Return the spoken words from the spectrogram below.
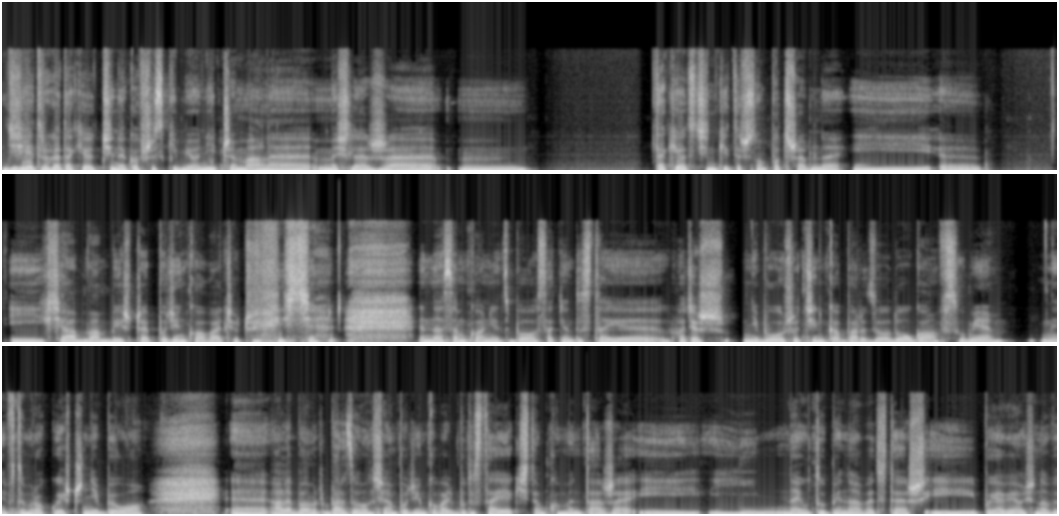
dzisiaj trochę taki odcinek o wszystkim i o niczym, ale myślę, że mm, takie odcinki też są potrzebne i, y, i chciałabym Wam jeszcze podziękować oczywiście na sam koniec, bo ostatnio dostaję, chociaż nie było już odcinka bardzo długo w sumie, w tym roku jeszcze nie było, ale bardzo Wam chciałam podziękować, bo dostaję jakieś tam komentarze i, i na YouTubie nawet też i pojawiają się nowe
